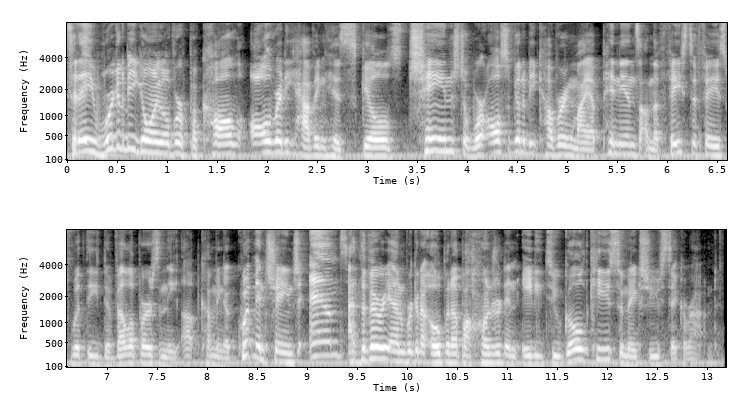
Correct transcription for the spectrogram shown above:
today we're going to be going over Pakal already having his skills changed. We're also going to be covering my opinions on the face-to-face -face with the developers and the upcoming equipment change. And at the very end we're going to open up 182 gold keys so make sure you stick around.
